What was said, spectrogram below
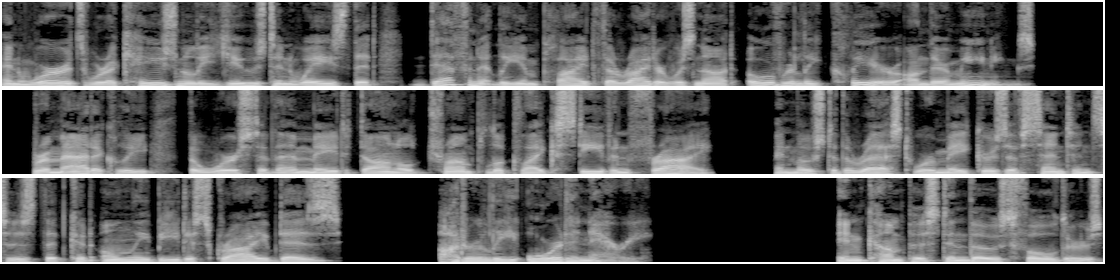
and words were occasionally used in ways that definitely implied the writer was not overly clear on their meanings. Grammatically, the worst of them made Donald Trump look like Stephen Fry, and most of the rest were makers of sentences that could only be described as utterly ordinary. Encompassed in those folders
